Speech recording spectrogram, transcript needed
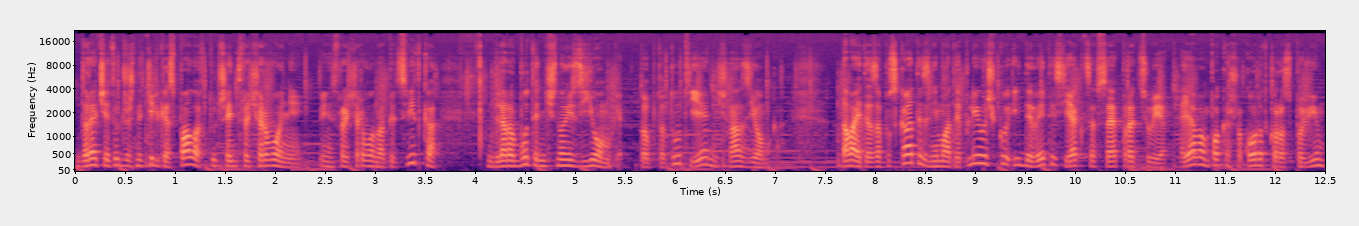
До речі, тут же ж не тільки спалах, тут ще інфрачервоні, інфрачервона підсвітка для роботи нічної зйомки. Тобто тут є нічна зйомка. Давайте запускати, знімати плівочку і дивитись, як це все працює. А я вам поки що коротко розповім,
